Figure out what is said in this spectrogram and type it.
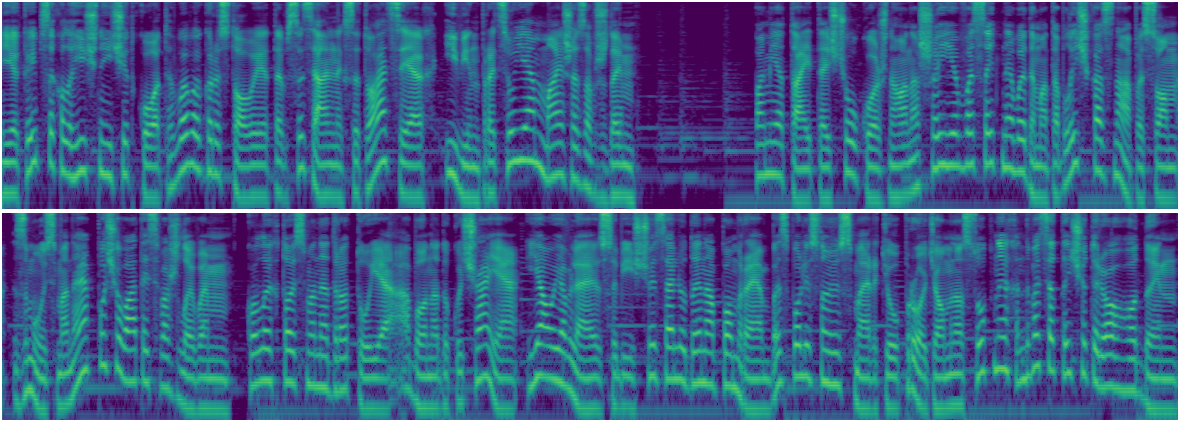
Який психологічний чіткод ви використовуєте в соціальних ситуаціях, і він працює майже завжди. Пам'ятайте, що у кожного на шиї висить невидима табличка з написом Змусь мене почуватись важливим. Коли хтось мене дратує або надокучає, я уявляю собі, що ця людина помре безболісною смертю протягом наступних 24 годин.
